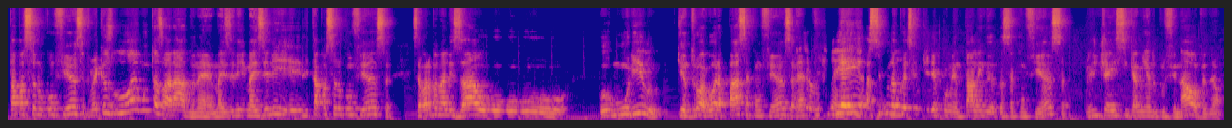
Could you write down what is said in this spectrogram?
tá passando confiança, porque o Luan é muito azarado, né? Mas ele, mas ele, ele tá passando confiança. Você para analisar o, o, o o Murilo, que entrou agora, passa confiança, né? E aí, a segunda coisa que eu queria comentar, além dessa confiança, pra gente aí se encaminhando pro final, Pedrão,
